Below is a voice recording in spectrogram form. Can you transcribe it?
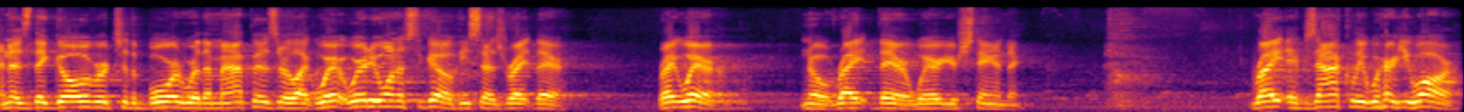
And as they go over to the board where the map is, they're like, where, where do you want us to go? He says, Right there. Right where? No, right there, where you're standing. Right exactly where you are.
